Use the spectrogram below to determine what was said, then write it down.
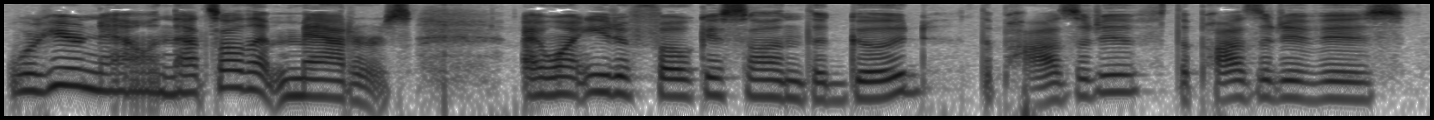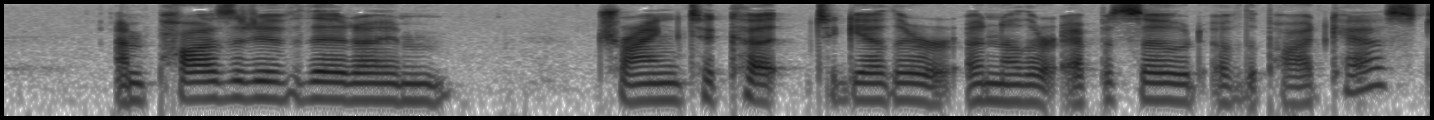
we're here now, and that's all that matters. I want you to focus on the good, the positive. The positive is I'm positive that I'm trying to cut together another episode of the podcast.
